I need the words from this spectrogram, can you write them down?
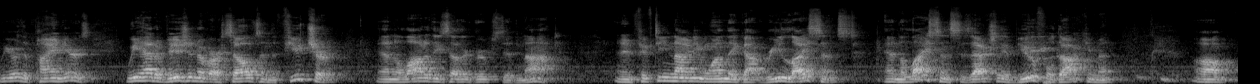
We are the pioneers. We had a vision of ourselves in the future, and a lot of these other groups did not. And in 1591, they got relicensed, and the license is actually a beautiful document um,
